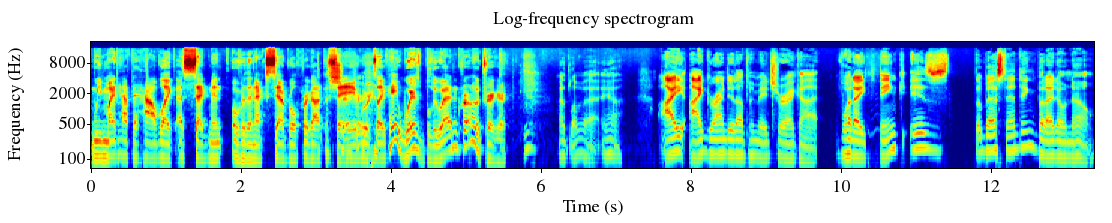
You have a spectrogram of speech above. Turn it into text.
we might have to have like a segment over the next several. Forgot to save, Sure. where it's like, hey, where's Blue at and Chrono Trigger? I'd love that. Yeah. I I grinded up and made sure I got what I think is the best ending, but I don't know.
